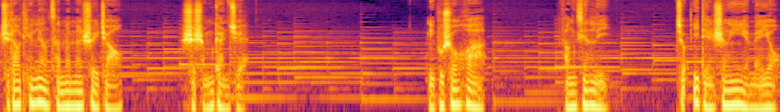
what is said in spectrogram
直到天亮才慢慢睡着，是什么感觉？你不说话，房间里就一点声音也没有。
